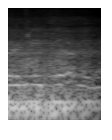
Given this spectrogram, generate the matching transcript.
13 7.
